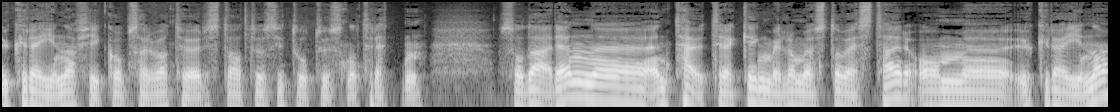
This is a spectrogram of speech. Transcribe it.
Ukraina fikk observatørstatus i 2013. Så det er en, eh, en tautrekking mellom øst og vest her om eh, Ukraina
